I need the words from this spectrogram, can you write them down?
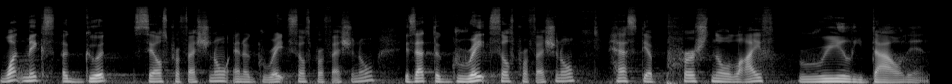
what makes a good sales professional and a great sales professional is that the great sales professional has their personal life really dialed in.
